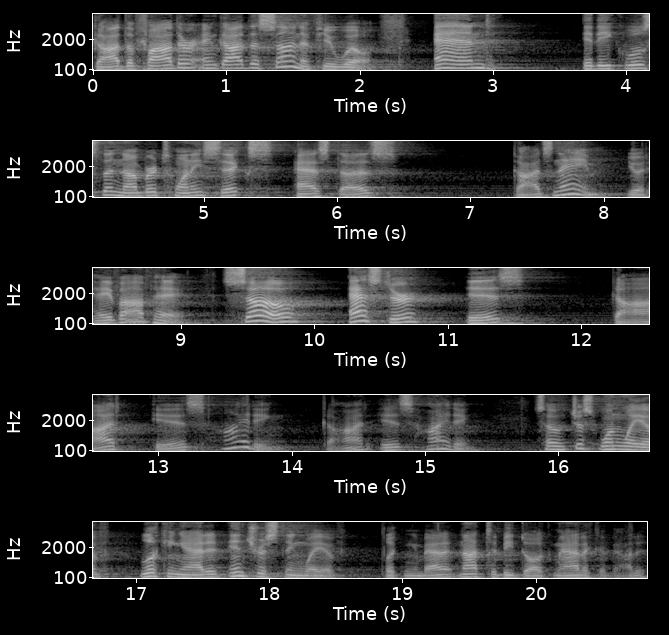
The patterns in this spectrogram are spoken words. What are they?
God the Father and God the Son, if you will. And it equals the number 26, as does God's name, Yud He Vav He. So, Esther is God is hiding. God is hiding. So, just one way of looking at it, interesting way of looking about it, not to be dogmatic about it.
